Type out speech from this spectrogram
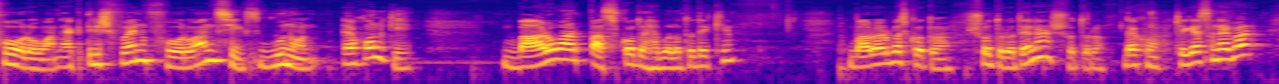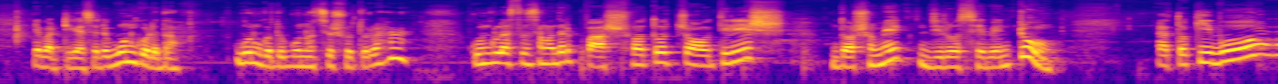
ফোর ওয়ান একত্রিশ পয়েন্ট ফোর ওয়ান সিক্স গুণন। এখন কি? বারো আর পাঁচ কত হ্যাঁ বলো তো দেখি? বারো আর পাঁচ কত? সতেরো, তাই না? সতেরো। দেখো, ঠিক আছে না এবার? এবার ঠিক আছে, এটা গুণ করে দাও। গুণ কত? গুণ হচ্ছে সতেরো হ্যাঁ? গুণগুলো আসতে আসতেছে আমাদের পাঁচশত চৌত্রিশ দশমিক জিরো সেভেন টু। এত কিবু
